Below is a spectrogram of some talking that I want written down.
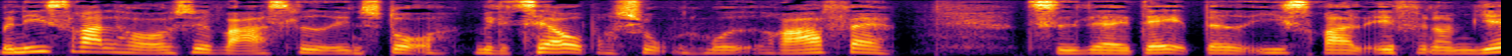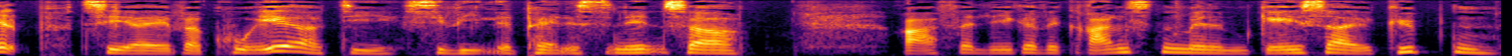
Men Israel har også varslet en stor militæroperation mod Rafah. Tidligere i dag bad Israel FN om hjælp til at evakuere de civile palæstinensere. Rafah ligger ved grænsen mellem Gaza og Ægypten,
